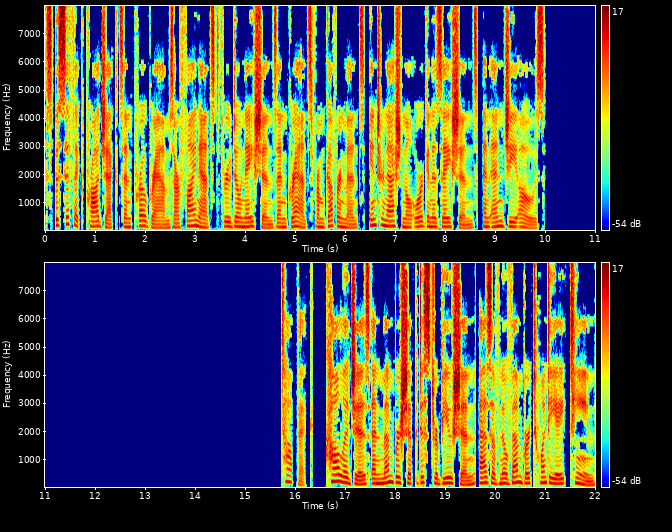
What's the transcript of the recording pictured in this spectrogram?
Specific projects and programs are financed through donations and grants from governments, international organizations, and NGOs. Topic: Colleges and membership distribution as of November 2018.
